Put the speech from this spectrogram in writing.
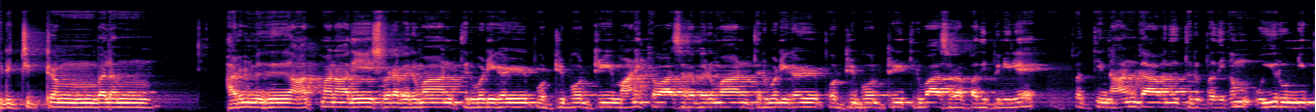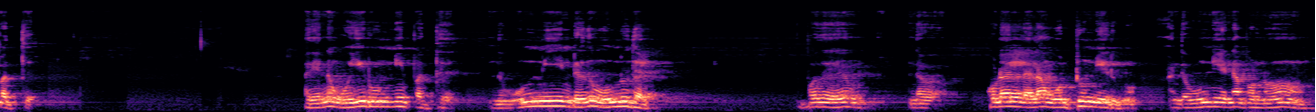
திருச்சிற்றம்பலம். அருள்மிகு ஆத்மநாதேஸ்வர பெருமான் திருவடிகள் போற்றி போற்றி மாணிக்கவாசக பெருமான் திருவடிகள் போற்றி போற்றி திருவாசக பதிப்பினிலே முப்பத்தி நான்காவது திருப்பதிகம் உயிருண்ணி பத்து. அது என்ன உயிர் உண்ணி பத்து? இந்த உண்ணின்றது உண்ணுதல். இப்போது இந்த குடல்லலாம் ஒட்டுண்ணி இருக்கும். அந்த உண்ணி என்ன பண்ணும்?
